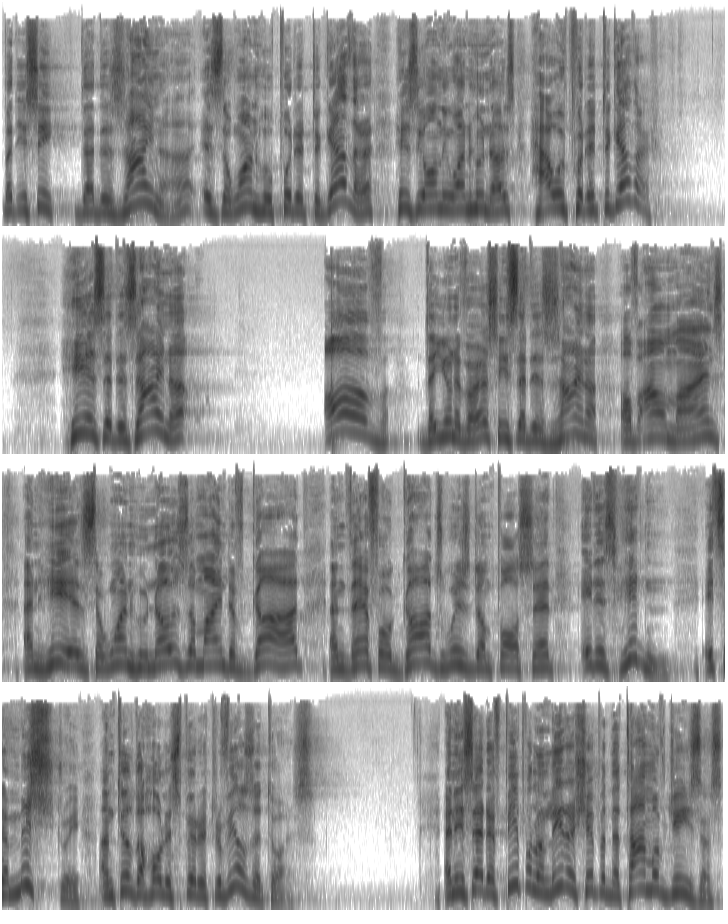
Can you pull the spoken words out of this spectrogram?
but you see, the designer is the one who put it together. He's the only one who knows how we put it together. He is the designer of the universe. He's the designer of our minds, and He is the one who knows the mind of God, and therefore God's wisdom, Paul said, it is hidden. It's a mystery until the Holy Spirit reveals it to us. And he said, if people in leadership in the time of Jesus,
